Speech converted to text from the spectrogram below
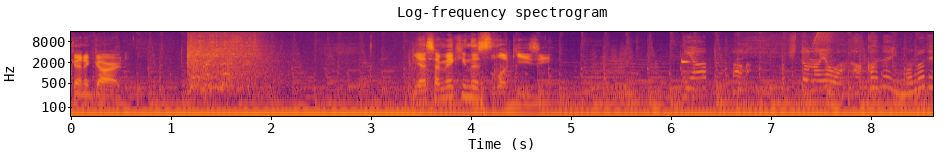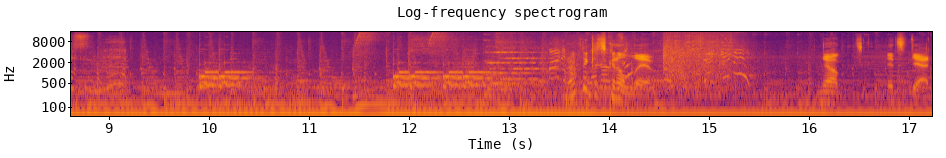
gonna guard. Yes, I'm making this look easy. やっぱ人の世は儚いものですね I don't think it's gonna live. Nope, it's, it's dead.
